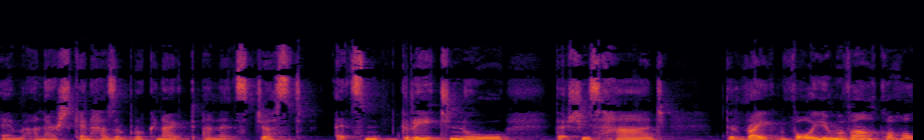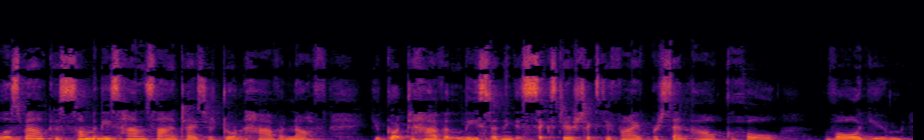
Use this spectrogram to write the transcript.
Um, and her skin hasn't broken out and it's just, it's great to know that she's had the right volume of alcohol as well, because some of these hand sanitizers don't have enough. You've got to have at least, I think it's 60 or 65% alcohol volume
